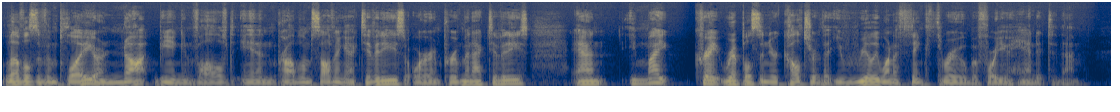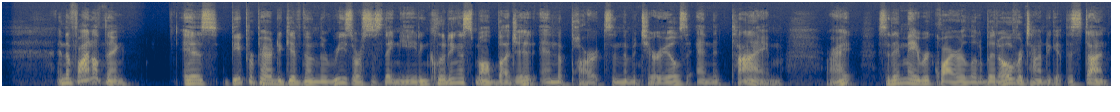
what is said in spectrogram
levels of employee are not being involved in problem solving activities or improvement activities. And you might create ripples in your culture that you really want to think through before you hand it to them. And the final thing is be prepared to give them the resources they need, including a small budget and the parts and the materials and the time, right? So they may require a little bit of overtime to get this done.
